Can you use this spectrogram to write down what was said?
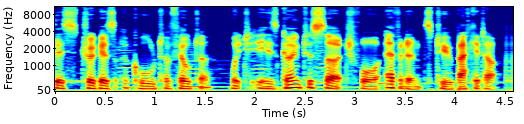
This triggers a call to Filtir, which is going to search for evidence to back it up.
